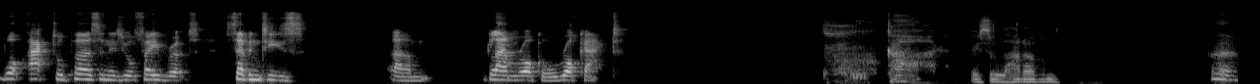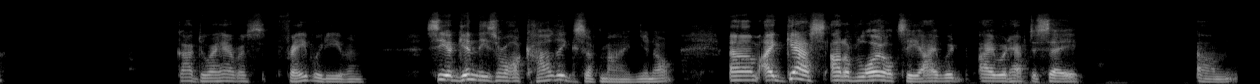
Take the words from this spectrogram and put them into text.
what act or person is your favourite seventies um, glam rock or rock act? God, there's a lot of them. Huh. God, do I have a favorite even? See, again, these are all colleagues of mine, you know. Um, I guess out of loyalty, I would I would have to say um,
